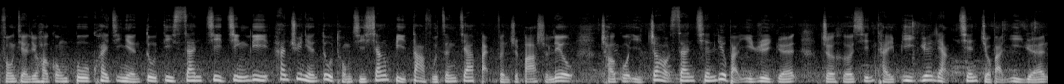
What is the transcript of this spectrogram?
丰田六号公布会计年度第三季净利和去年度同期相比大幅增加百分之八十六，超过一兆三千六百亿日元，折合新台币约两千九百亿元。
